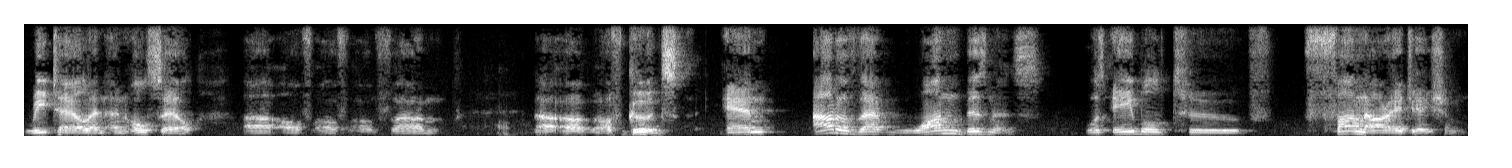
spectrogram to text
retail and, and wholesale uh, of of of, um, uh, of goods. And out of that one business was able to fund our education.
